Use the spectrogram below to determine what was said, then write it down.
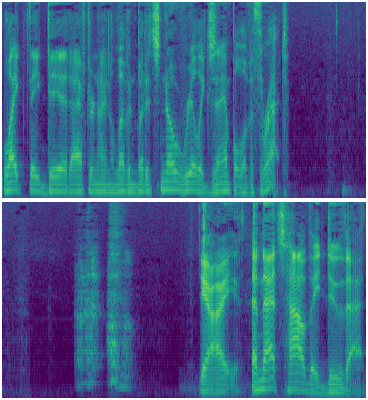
like they did after 9 11, but it's no real example of a threat. Yeah, I, and that's how they do that.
